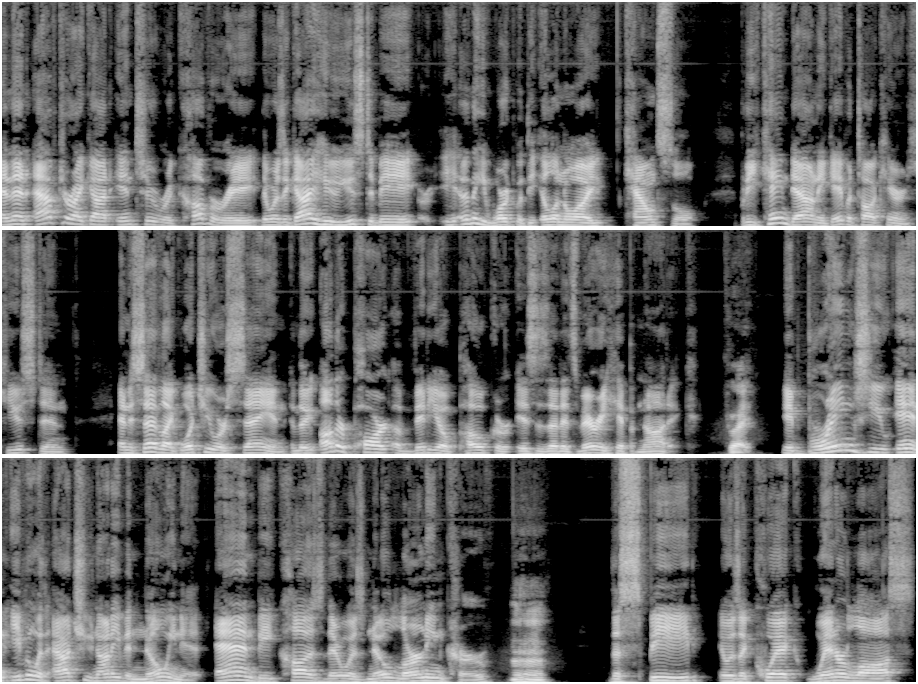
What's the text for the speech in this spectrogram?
And then after I got into recovery, there was a guy who used to be, I don't think he worked with the Illinois Council, but he came down, and he gave a talk here in Houston, and he said, like what you were saying. And the other part of video poker is, is that it's very hypnotic. Right. It brings you in, even without you not even knowing it. And because there was no learning curve, mm-hmm. the speed, it was a quick win or loss,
